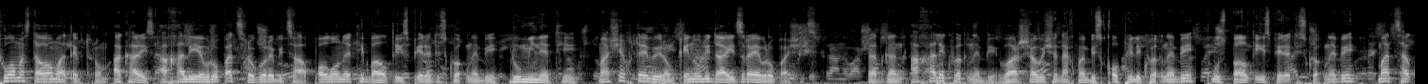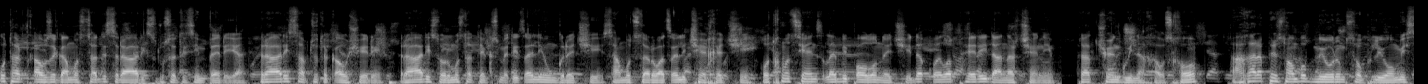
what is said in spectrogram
თუ ამას დავამატებთ, რომ აქ არის ახალი ევროპაც, როგორებიცაა პოლონეთი, ბალტიისპირეთის ქვეყნები, რუმინეთი, მაშინ ხვდები, რომ ყინული დაიძრა ევროპაშიც. რადგან ახალი ქვეყნები, ვარშავის შეთანხმების ყოფილი ქვეყნები, პლუს ბალტიისპირეთის ქვეყნები, მათ საკუთარ ტყავზე გამოსცადეს რა არის რუსეთის იმპერია, რა არის საბჭოთა კავშირი, რა არის 56 წელი უნგრეთში, 68 წელი ჩეხეთში, 80-იანი წლები პოლონეთში და ყველაფერი დანარჩენი. რაც ჩვენ გვინახავს, ხო? აღარაფერს ვამბობ მეორე მსოფლიო ომის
